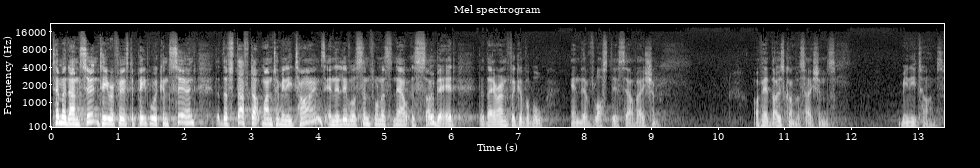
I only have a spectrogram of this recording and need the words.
Timid uncertainty refers to people who are concerned that they've stuffed up one too many times and their level of sinfulness now is so bad that they are unforgivable and they've lost their salvation. I've had those conversations many times.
